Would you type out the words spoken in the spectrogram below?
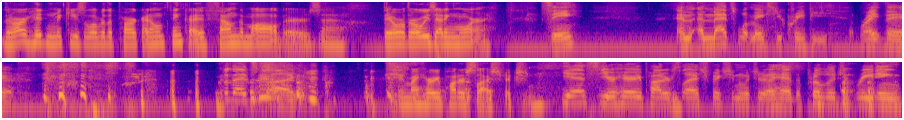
There are hidden Mickeys all over the park. I don't think I've found them all. There's uh, they are they're always adding more. See, and and that's what makes you creepy, right there. but that's fine. in my Harry Potter slash fiction. Yes, your Harry Potter slash fiction, which I had the privilege of reading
